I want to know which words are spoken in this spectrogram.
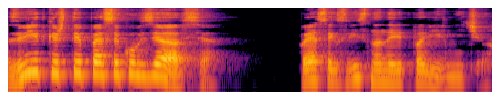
Звідки ж ти, песику, взявся? Песик, звісно, не відповів нічого,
